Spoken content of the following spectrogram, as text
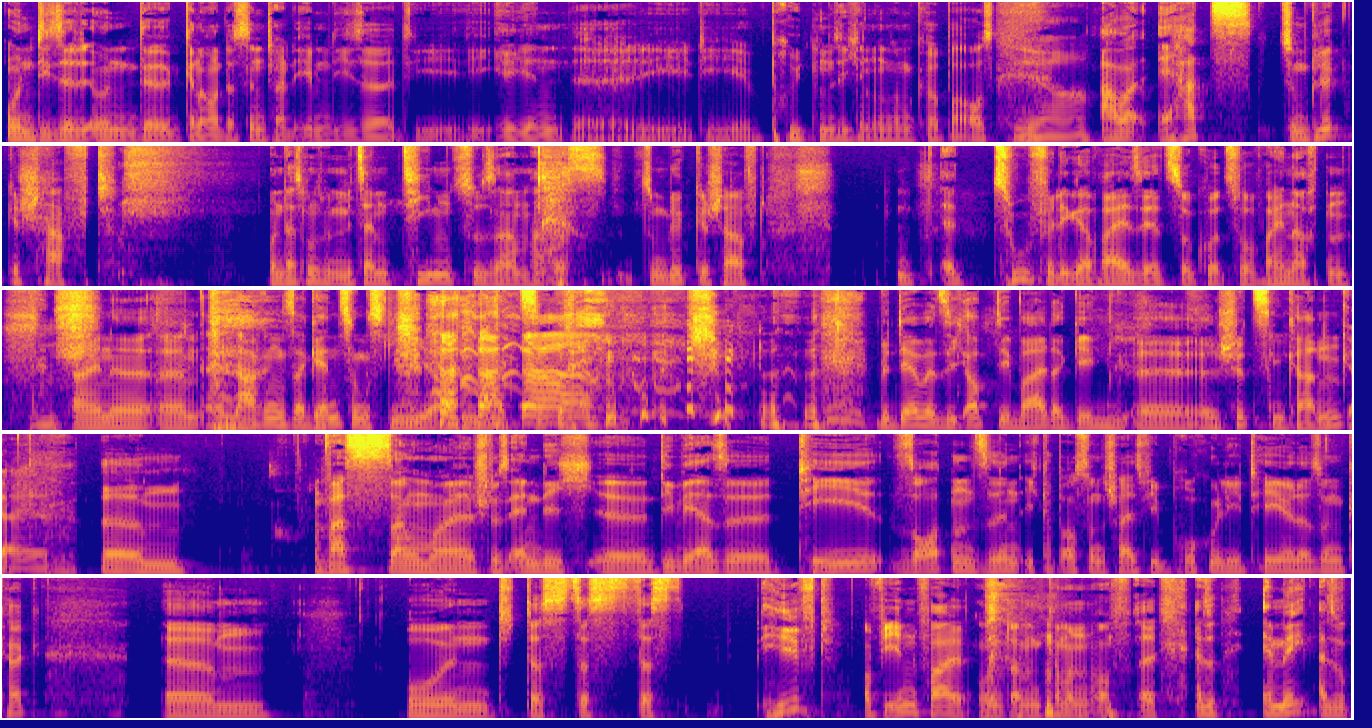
und diese, und äh, genau, das sind halt eben diese, die, die Alien, äh, die, die brüten sich in unserem Körper aus. Ja. Aber er hat es zum Glück geschafft und das muss man mit seinem Team zusammen, hat das zum Glück geschafft, äh, zufälligerweise jetzt so kurz vor Weihnachten eine ähm, Nahrungsergänzungslinie auf den Markt zu bringen, mit der man sich optimal dagegen äh, schützen kann. Geil. Ähm, was, sagen wir mal, schlussendlich äh, diverse Teesorten sind. Ich glaube auch so ein Scheiß wie Brokkoli-Tee oder so ein Kack. Ähm, und das, das, das hilft auf jeden Fall. Und dann kann man auf. Äh, also, also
